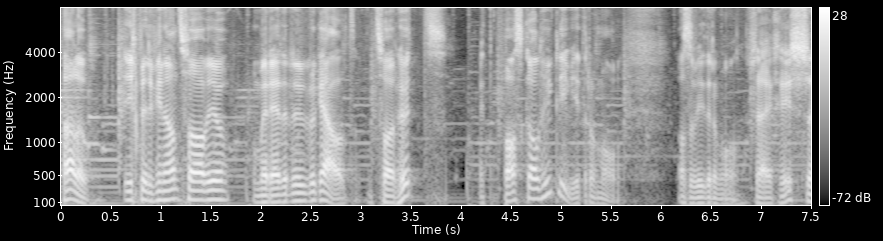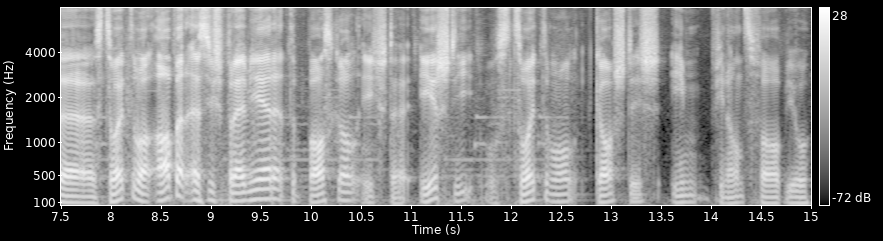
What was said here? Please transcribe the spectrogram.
Hallo, ich bin der Finanzfabio und wir reden über Geld. Und zwar heute mit Pascal Hügli wieder einmal. Also wieder einmal. Das ist äh, das zweite Mal. Aber es ist Premiere. Der Pascal ist der Erste, der das zweite Mal Gast ist im Finanzfabio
